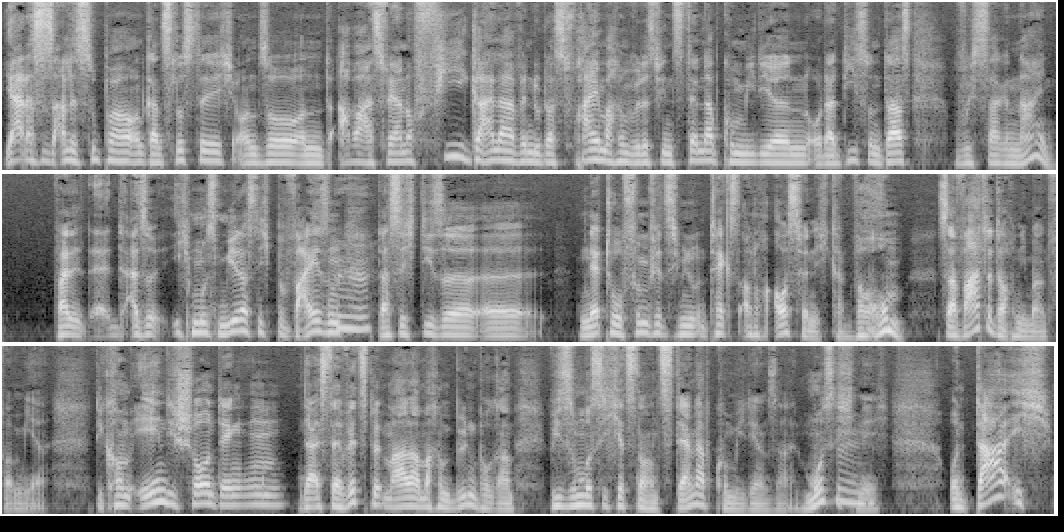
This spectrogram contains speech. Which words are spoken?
ja, das ist alles super und ganz lustig und so und aber es wäre noch viel geiler, wenn du das frei machen würdest wie ein Stand-up-Comedian oder dies und das, wo ich sage, nein. Weil, äh, also ich muss mir das nicht beweisen, dass ich diese äh, netto 45 Minuten Text auch noch auswendig kann. Warum? Das erwartet doch niemand von mir. Die kommen eh in die Show und denken, da ist der Witzbildmaler, machen ein Bühnenprogramm. Wieso muss ich jetzt noch ein Stand-up-Comedian sein? Muss ich nicht. Und da ich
